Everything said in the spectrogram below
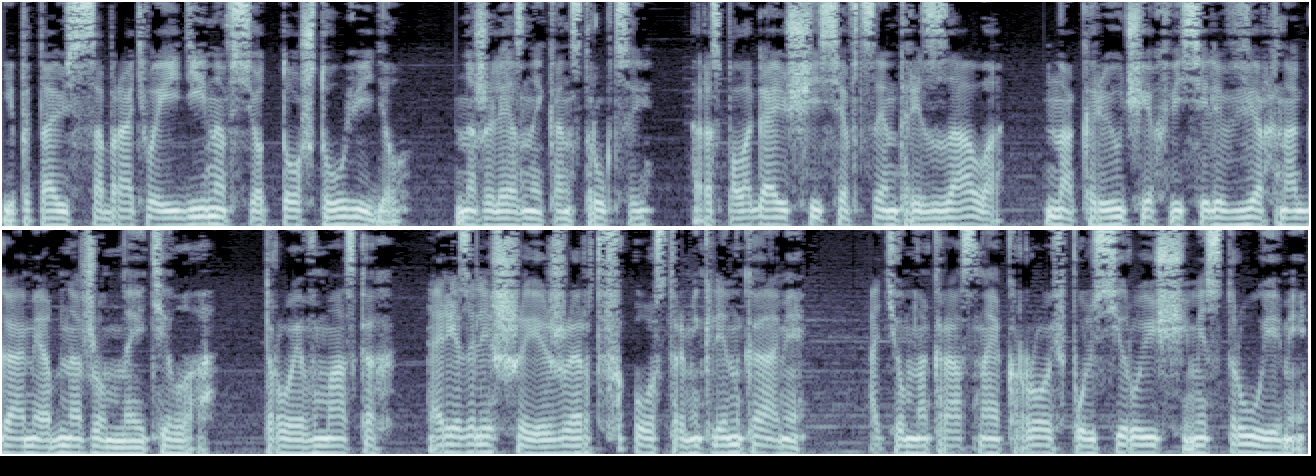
и пытаюсь собрать воедино все то, что увидел. На железной конструкции, располагающейся в центре зала, на крючьях висели вверх ногами обнаженные тела. Трое в масках резали шеи жертв острыми клинками. а темно-красная кровь пульсирующими струями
